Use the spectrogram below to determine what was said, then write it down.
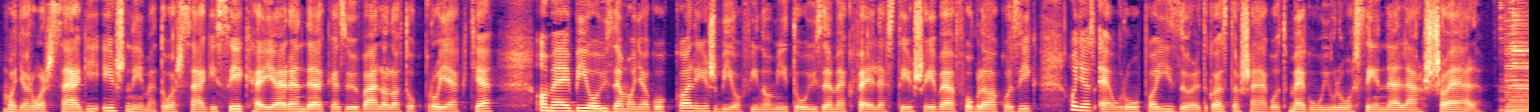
magyarországi és németországi székhelyen rendelkező vállalatok projektje, amely bioüzemanyagokkal és biofinomító üzemek fejlesztésével foglalkozik, hogy az európai zöld gazdaságot megújuló szénnel lássa el.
